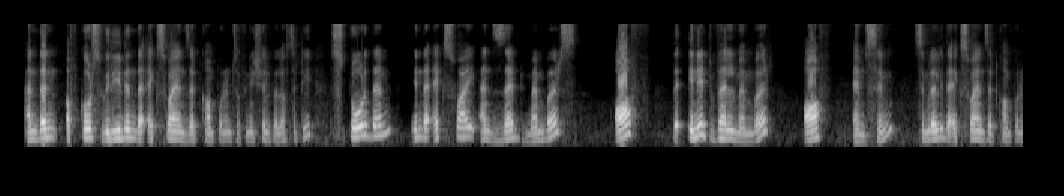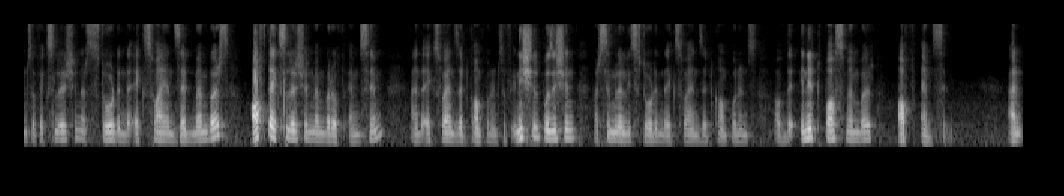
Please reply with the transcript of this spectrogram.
and then of course we read in the x, y and z components of initial velocity store them in the x, y and z members of the init vel member of msim. Similarly the x, y and z components of acceleration are stored in the x, y and z members of the acceleration member of msim and the x, y and z components of initial position are similarly stored in the x, y and z components of the init pos member of msim. And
